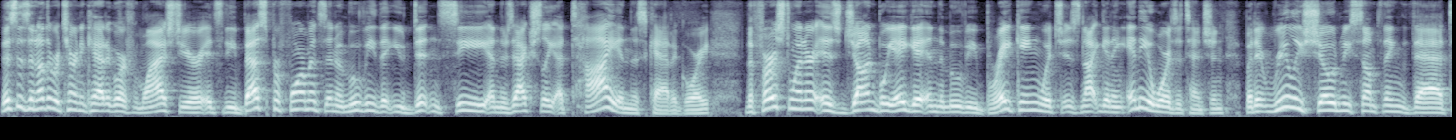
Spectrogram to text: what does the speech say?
This is another returning category from last year. It's the best performance in a movie that you didn't see, and there's actually a tie in this category. The first winner is John Boyega in the movie Breaking, which is not getting any awards attention, but it really showed me something that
